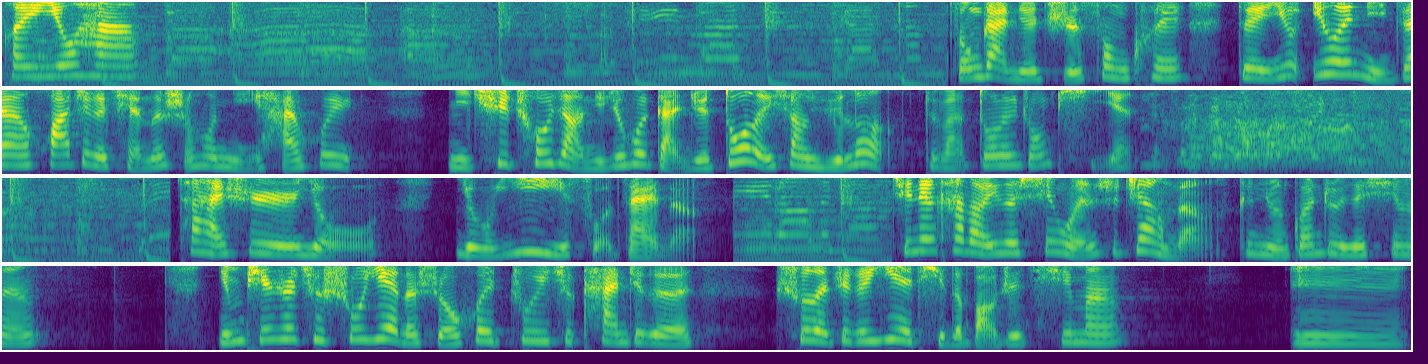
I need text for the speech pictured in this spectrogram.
欢迎优哈。总感觉直送亏，对，因因为你在花这个钱的时候，你还会，你去抽奖，你就会感觉多了一项娱乐，对吧？多了一种体验，它还是有有意义所在的。今天看到一个新闻是这样的，跟你们关注一个新闻。你们平时去输液的时候会注意去看这个输的这个液体的保质期吗？嗯，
